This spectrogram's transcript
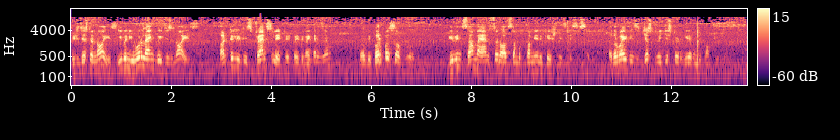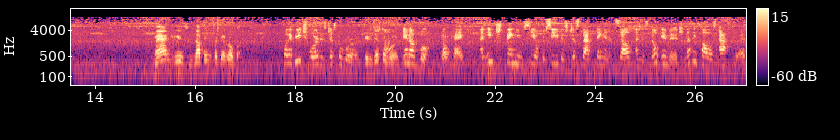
it is just a noise. Even your language is noise until it is translated by the mechanism for the purpose of giving some answer or some communication is necessary. Otherwise, it is just registered here in the computer. Man is nothing but a robot. Well, if each word is just a word. It is just a huh, word. In a book. Yeah. Okay. And each thing you see or perceive is just that thing in itself, and there's no image, nothing follows after it.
